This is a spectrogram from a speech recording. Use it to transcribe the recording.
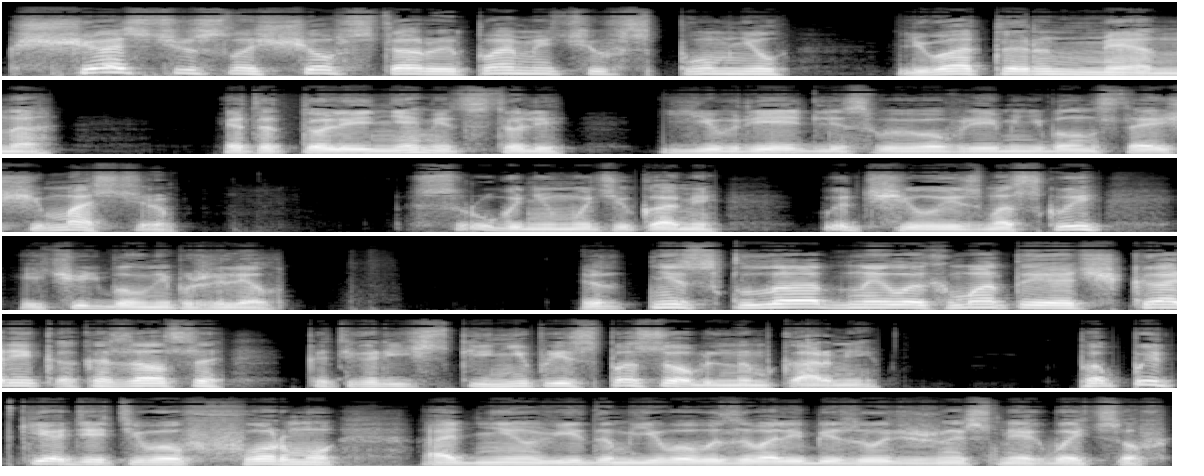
К счастью, Слащев старой памятью вспомнил Льва Термена. Этот то ли немец, то ли еврей для своего времени был настоящим мастером с руганью матюками вытащил из Москвы и чуть был не пожалел. Этот нескладный лохматый очкарик оказался категорически неприспособленным к армии. Попытки одеть его в форму одним видом его вызывали безудержный смех бойцов.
